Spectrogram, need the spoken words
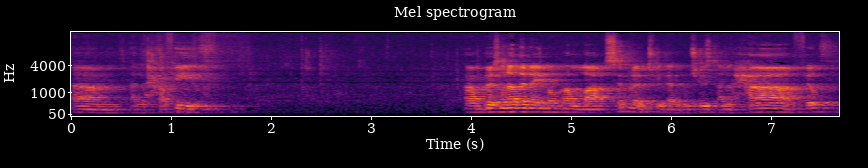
Um, Al-Hafiz. Um, there's another name of Allah similar to that, which is Al-Hafiz.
